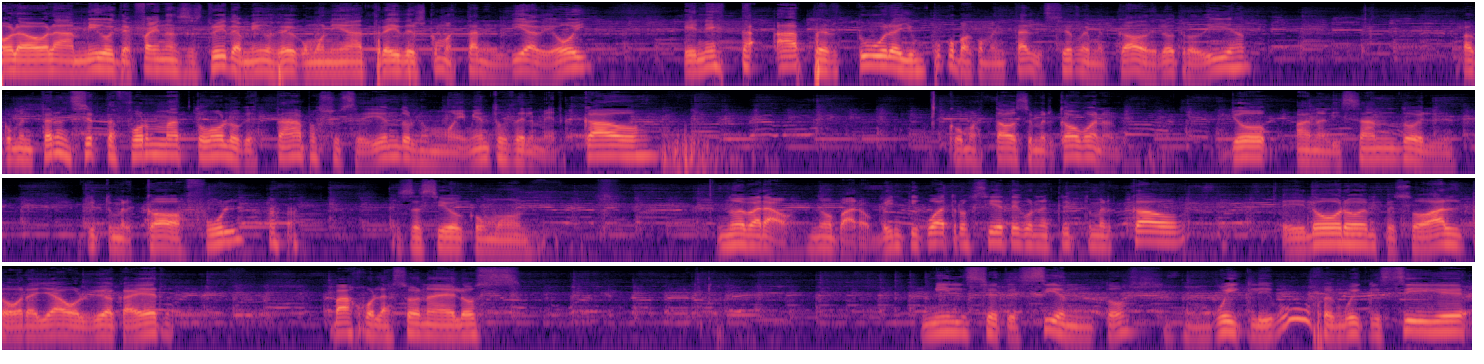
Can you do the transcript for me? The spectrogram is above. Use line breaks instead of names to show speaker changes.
Hola, hola, amigos de Finance Street, amigos de comunidad traders, ¿cómo están el día de hoy? En esta apertura y un poco para comentar el cierre de mercado del otro día, para comentar en cierta forma todo lo que está sucediendo en los movimientos del mercado, cómo ha estado ese mercado, bueno, yo analizando el criptomercado a full, eso ha sido como no he parado, no paro. 24-7 con el criptomercado. El oro empezó alto, ahora ya volvió a caer. Bajo la zona de los 1700. En weekly, uff, en weekly sigue.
